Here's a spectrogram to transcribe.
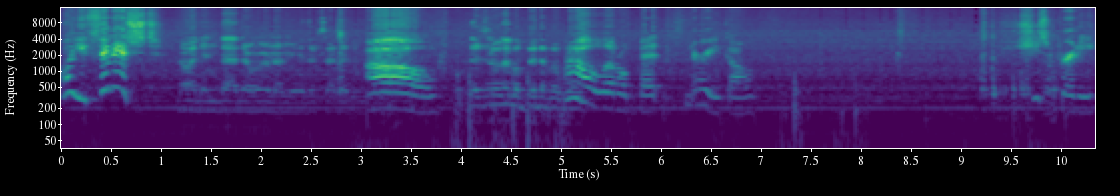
Oh, you finished. No, I didn't. The other one on the other side. Oh. There's a little bit of a. Oh, a little bit. There you go. She's pretty.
